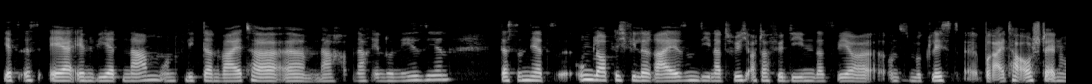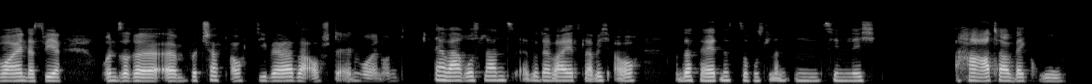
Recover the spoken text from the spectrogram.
jetzt ist er in Vietnam und fliegt dann weiter ähm, nach, nach Indonesien. Das sind jetzt unglaublich viele Reisen, die natürlich auch dafür dienen, dass wir uns möglichst äh, breiter aufstellen wollen, dass wir unsere äh, Wirtschaft auch diverser aufstellen wollen. Und da war Russland, also da war jetzt, glaube ich, auch unser Verhältnis zu Russland ein ziemlich harter Weckruf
